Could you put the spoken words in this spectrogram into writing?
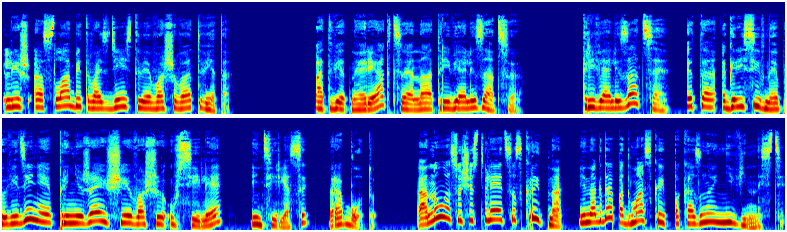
лишь ослабит воздействие вашего ответа. Ответная реакция на тривиализацию. Тривиализация — это агрессивное поведение, принижающее ваши усилия, интересы, работу. Оно осуществляется скрытно, иногда под маской показной невинности.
